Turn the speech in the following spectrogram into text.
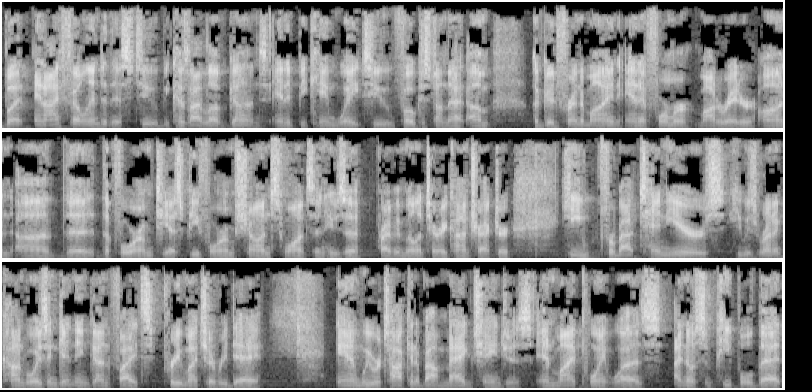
But, and I fell into this too because I love guns, and it became way too focused on that. Um, a good friend of mine and a former moderator on uh, the the forum, TSP forum, Sean Swanson, who's a private military contractor, he for about ten years he was running convoys and getting in gunfights pretty much every day and we were talking about mag changes and my point was i know some people that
